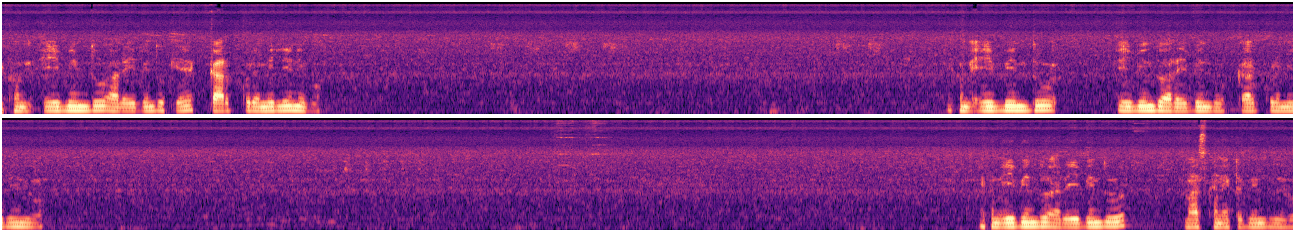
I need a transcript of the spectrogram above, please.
এখন এই বিন্দু আর এই বিন্দুকে কার্ভ করে মিলিয়ে নিব। এখন এই বিন্দু এই বিন্দু আর এই বিন্দু কার্ভ করে মিলিয়ে নিব। এখন এই বিন্দু আর এই বিন্দুর মাঝখানে একটা বিন্দু দেব।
